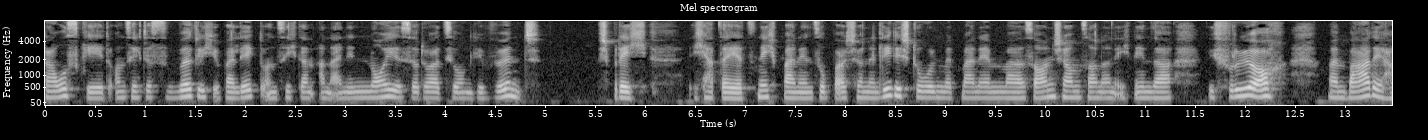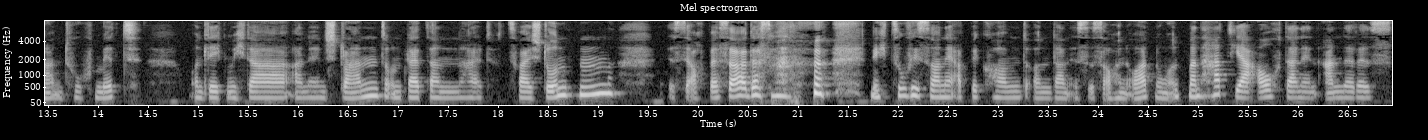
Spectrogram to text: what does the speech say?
rausgeht und sich das wirklich überlegt und sich dann an eine neue Situation gewöhnt, sprich, ich habe da jetzt nicht meinen super schönen Liegestuhl mit meinem äh, Sonnenschirm, sondern ich nehme da wie früher mein Badehandtuch mit und lege mich da an den Strand und bleib dann halt zwei Stunden. Ist ja auch besser, dass man nicht zu viel Sonne abbekommt und dann ist es auch in Ordnung. Und man hat ja auch dann ein anderes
